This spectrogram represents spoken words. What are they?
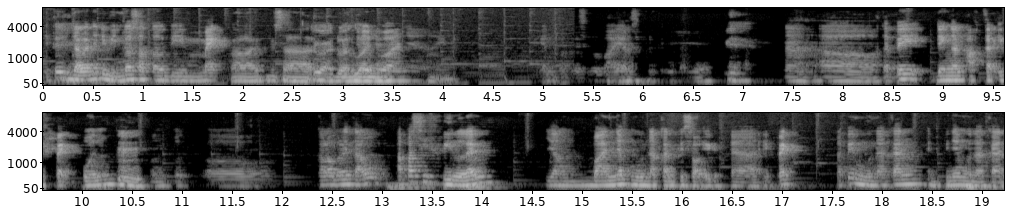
Itu jalannya di Windows atau di Mac? kalau itu bisa Dua- dua-duanya Dua-duanya. Yang berbasis berbayar seperti itu. Iya. Nah, eh, tapi dengan After Effects pun Hmm. untuk eh, kalau boleh tahu apa sih film yang banyak menggunakan visual e- eh, effect tapi menggunakan intinya menggunakan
